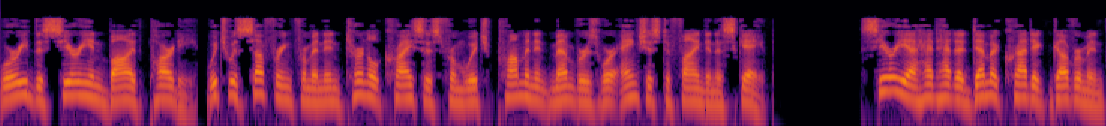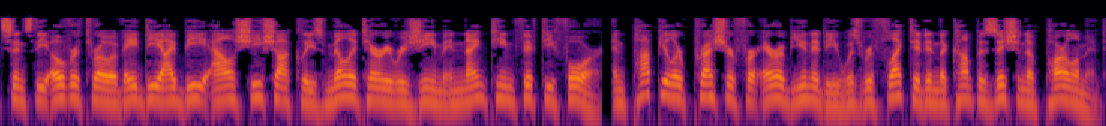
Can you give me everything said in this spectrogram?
worried the Syrian Ba'ath Party, which was suffering from an internal crisis from which prominent members were anxious to find an escape. Syria had had a democratic government since the overthrow of Adib al-Shishakli's military regime in 1954, and popular pressure for Arab unity was reflected in the composition of parliament.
